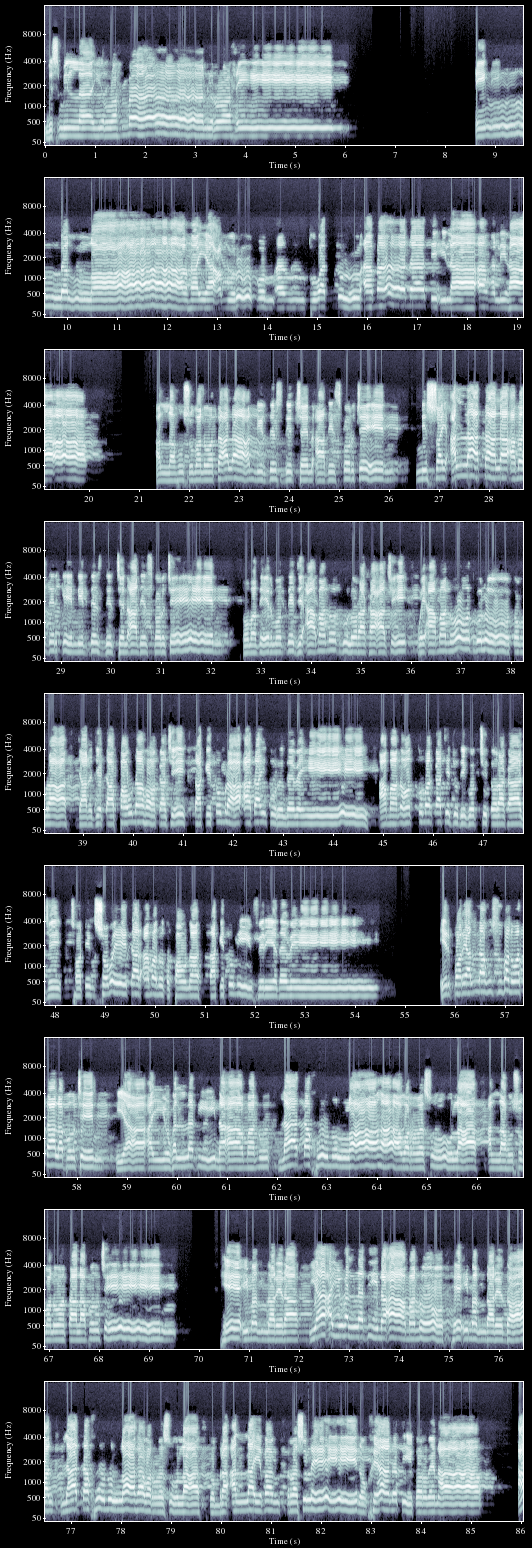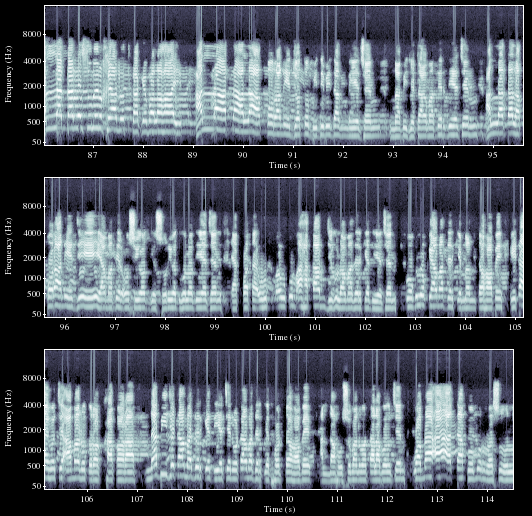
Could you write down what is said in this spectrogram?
بسم الله الرحمن الرحيم إن الله يأمركم أن تودوا الأمانات إلى أهلها আল্লাহ সুবান নির্দেশ দিচ্ছেন আদেশ করছেন নিশ্চয় আল্লাহ তাআলা আমাদেরকে নির্দেশ দিচ্ছেন, আদেশ করছেন। তোমাদের মধ্যে যে আমানতগুলো রাখা আছে, ওই আমানতগুলো তোমরা, যার যেটা পাওনা হক আছে, তাকে তোমরা আদায় করে দেবে। আমানত তোমার কাছে যদি গচ্ছিত রাখা আছে, সঠিক সময়ে তার আমানত পাওনা, তাকে তুমি ফিরিয়ে দেবে। এরপরে আল্লাহ ওয়া বলছেন, ইয়া আল্লাহ তাআলা বলছেন, হে ইমানদারেরা ইয়া আইয়ুহাল্লাযীনা আমানু, হে ইমানদারের দল, লা তোমরা আল্লাহ এবং রাসূলের খেয়ানতি করবে না। আল্লাহ তার রসুলের খেয়ানত কাকে বলা হয়? আল্লাহ তাআলা কোরআনে যত বিধিবিধান দিয়েছেন, নাবি যেটা আমাদের দিয়েছেন, আল্লাহ তাআলা কোরআনে যে আমাদের ওসিয়ত, যে শরীয়তগুলো দিয়েছেন, এক কথা হুকুম আহকাম যেগুলো আমাদেরকে দিয়েছেন, ওগুলোকে আমাদেরকে মানতে হবে। এটাই হচ্ছে আমানত রক্ষা করা। নাবি যেটা আমাদেরকে দিয়েছেন, ওটা আমাদেরকে ধরতে হবে। আল্লাহ সুবহানাহু ওয়া বলছেন, ওয়া মা আতাকুমুর রাসূল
